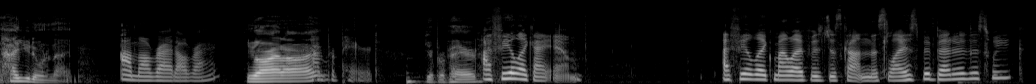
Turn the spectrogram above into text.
How you doing tonight? I'm all right, all right. You all right? All right. I'm prepared. You're prepared. I feel like I am. I feel like my life has just gotten the slightest bit better this week.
